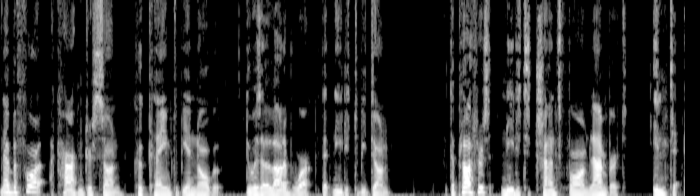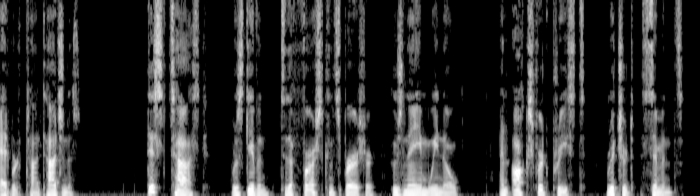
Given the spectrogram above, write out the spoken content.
Now, before a carpenter's son could claim to be a noble, there was a lot of work that needed to be done. The plotters needed to transform Lambert into Edward Plantagenet. This task was given to the first conspirator whose name we know, an Oxford priest, Richard Simmons.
